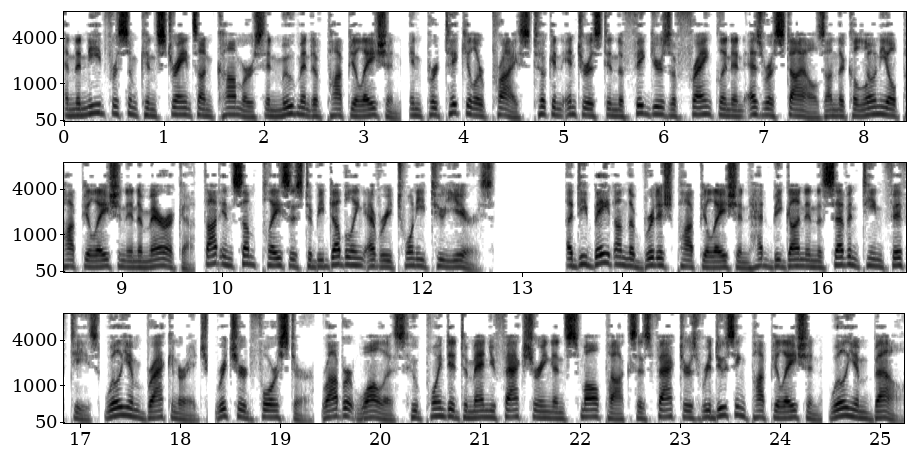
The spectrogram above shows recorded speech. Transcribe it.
and the need for some constraints on commerce and movement of population. In particular, Price took an interest in the figures of Franklin and Ezra Stiles on the colonial population in America, thought in some places to be doubling every 22 years. A debate on the British population had begun in the 1750s William Brakenridge, Richard Forster, Robert Wallace who pointed to manufacturing and smallpox as factors reducing population, William Bell,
